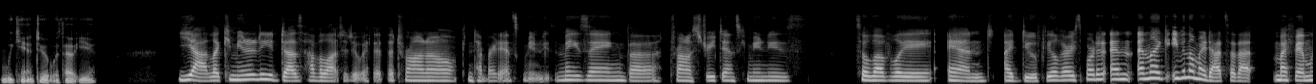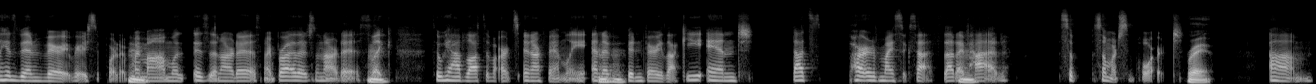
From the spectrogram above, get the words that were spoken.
we can't do it without you. Yeah, like community does have a lot to do with it. The Toronto contemporary dance community is amazing. The Toronto street dance community is so lovely, and I do feel very supported. And and like even though my dad said that, my family has been very very supportive. My Mm. mom was, is an artist. My brother's an artist. Mm. Like so, we have lots of arts in our family, and Mhm. I've been very lucky. And that's part of my success that I've Mm. had so, so much support. Right. Um,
